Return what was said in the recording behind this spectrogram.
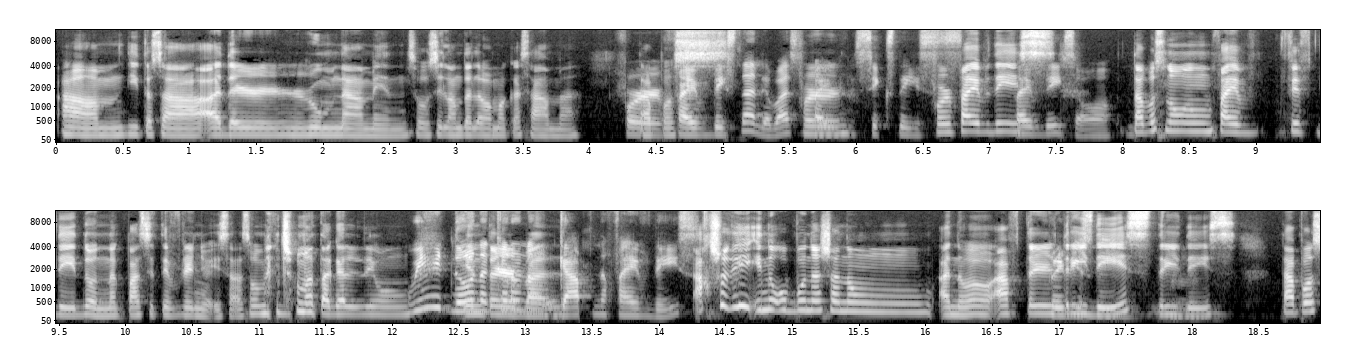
um, dito sa other room namin. So, silang dalawa magkasama. For Tapos, five days na, di ba? for- five, six days. For five days. Five days, oo. Tapos nung five, fifth day doon, nag-positive rin yung isa. So, medyo matagal yung... Weird, no? Nagkaroon ng Interval. gap na five days. Actually, inuubo na siya nung, ano, after three Previously. days. Three Mm. days. Tapos,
